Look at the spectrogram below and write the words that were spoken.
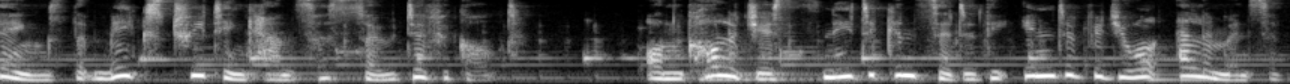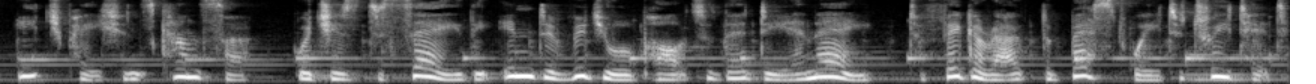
things that makes treating cancer so difficult. Oncologists need to consider the individual elements of each patient's cancer, which is to say, the individual parts of their DNA, to figure out the best way to treat it.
